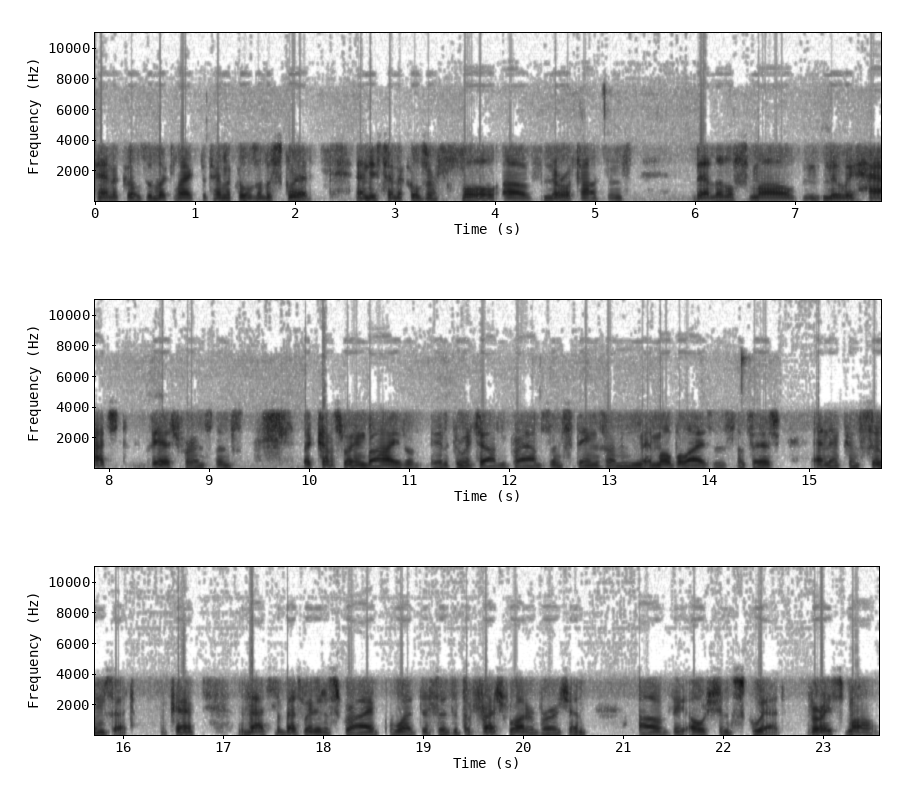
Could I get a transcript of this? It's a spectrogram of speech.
tentacles that look like the tentacles of a squid, and these tentacles are full of neurotoxins that little small newly hatched fish, for instance, that comes swimming by, it can reach out and grabs them, stings them, immobilizes the fish, and then consumes it. Okay, that's the best way to describe what this is. It's a freshwater version of the ocean squid. Very small,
